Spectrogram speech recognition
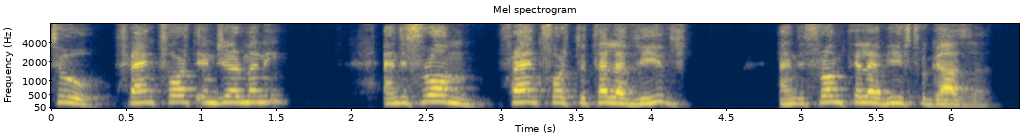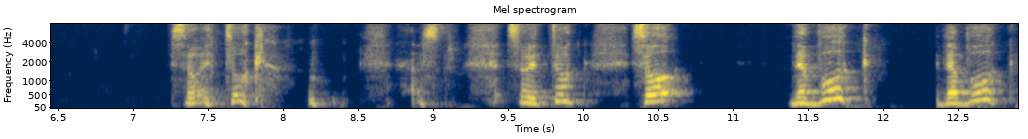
to Frankfurt in Germany, and from Frankfurt to Tel Aviv, and from Tel Aviv to Gaza. So it took, so it took, so the book, the book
